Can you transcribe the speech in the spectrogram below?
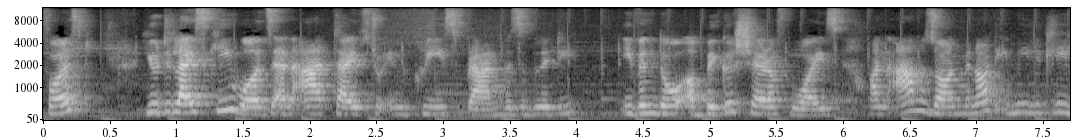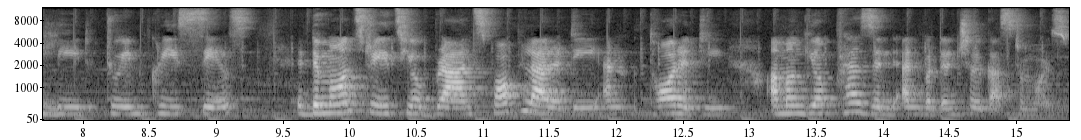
First, utilize keywords and ad types to increase brand visibility. Even though a bigger share of voice on Amazon may not immediately lead to increased sales, It demonstrates your brand's popularity and authority among your present and potential customers.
